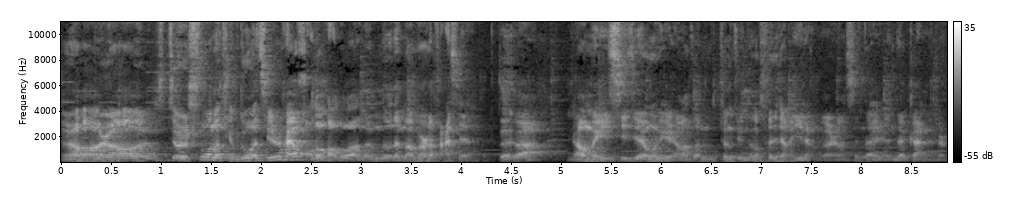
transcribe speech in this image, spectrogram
然后，然后就是说了挺多，其实还有好多好多，咱们都在慢慢的发现，对吧？然后每一期节目里，然后咱们争取能分享一两个，然后现在人在干的事儿。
